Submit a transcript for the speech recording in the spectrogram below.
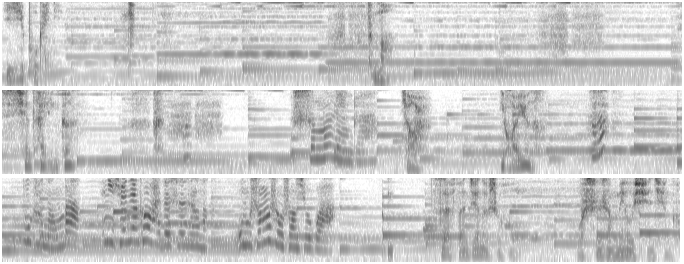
一一补给你。怎么了？仙胎灵根？什么灵根？瑶儿，你怀孕了？能吧？你玄剑扣还在身上呢。我们什么时候双修过啊？在凡间的时候，我身上没有玄剑扣。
